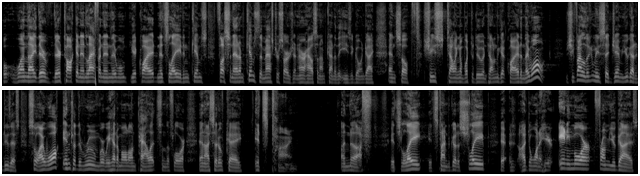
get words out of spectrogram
one night they're, they're talking and laughing and they won't get quiet and it's late and Kim's fussing at them. Kim's the master sergeant in our house and I'm kind of the easygoing guy. And so she's telling them what to do and telling them to get quiet and they won't. And she finally looked at me and said, Jim, you got to do this. So I walked into the room where we had them all on pallets on the floor and I said, okay, it's time. Enough. It's late. It's time to go to sleep. I don't want to hear any more from you guys.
